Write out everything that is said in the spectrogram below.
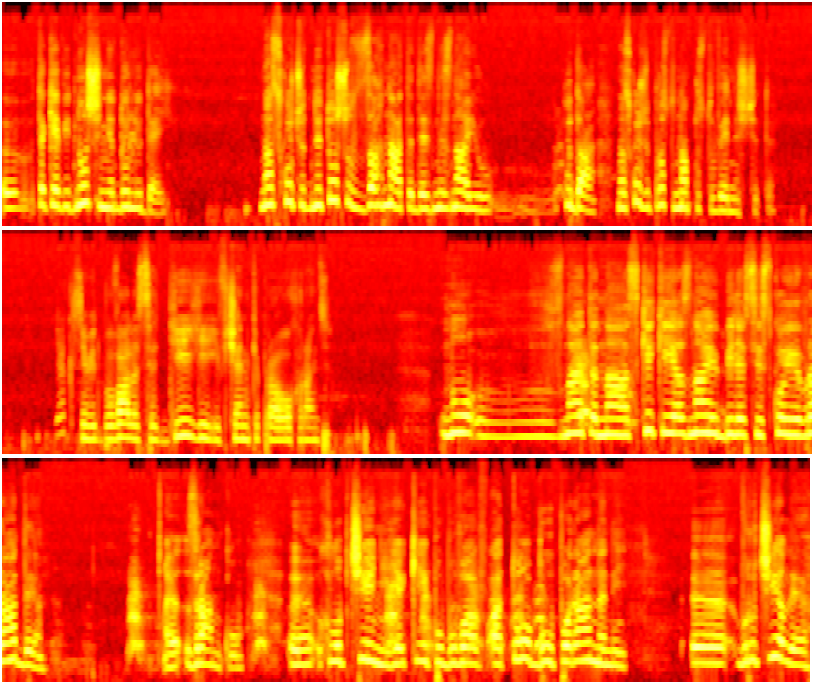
е, таке відношення до людей. Нас хочуть не то, що загнати десь, не знаю куди, нас хочуть просто-напросто винищити. Як з відбувалися дії і вчинки правоохоронців? Ну, е, знаєте, наскільки я знаю, біля сільської ради е, зранку хлопчині, який побував в АТО, був поранений. е, Вручили,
